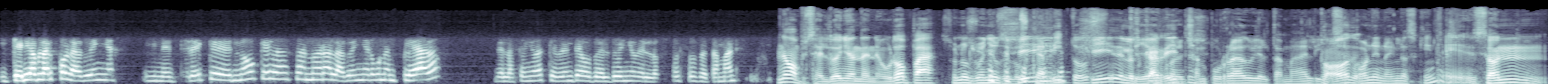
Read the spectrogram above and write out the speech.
y quería hablar con la dueña y me enteré que no, que esa no era la dueña, era una empleada de la señora que vende o del dueño de los puestos de tamales. No, pues el dueño anda en Europa. Son los dueños de los Sí, carritos. sí, de los que carritos. Con el champurrado y el tamal y Todo. se ponen ahí en las esquinas. eh, son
